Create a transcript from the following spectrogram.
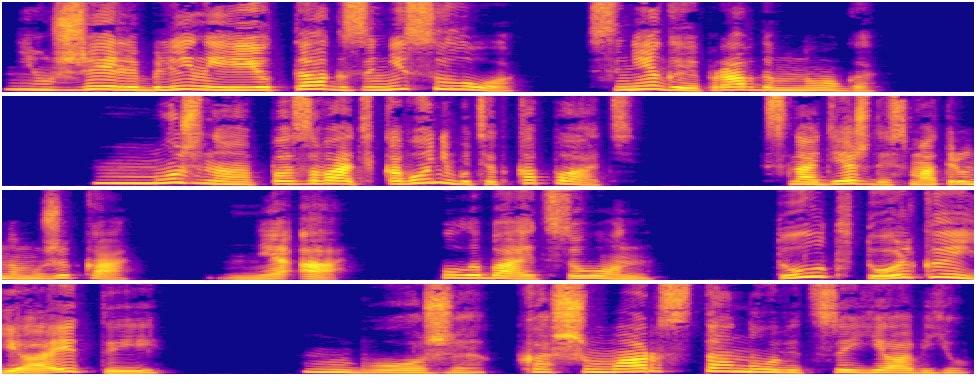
Неужели, блин, ее так занесло? Снега и правда много. Можно позвать кого-нибудь откопать? С надеждой смотрю на мужика. Не-а, улыбается он. Тут только я и ты. Боже, кошмар становится явью.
